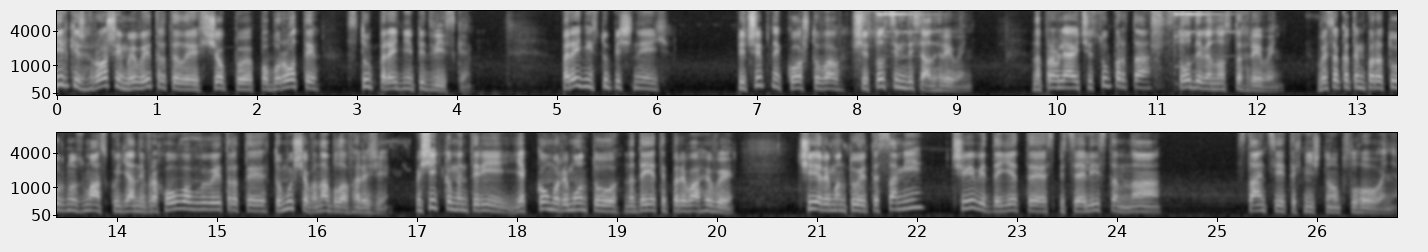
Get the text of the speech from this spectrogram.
Скільки ж грошей ми витратили, щоб е, побороти стук передньої підвіски? Передній ступічний підшипник коштував 670 гривень, направляючи супорта 190 гривень. Високотемпературну змазку я не враховував витрати, тому що вона була в гаражі. Пишіть коментарі, якому ремонту надаєте переваги ви. Чи ремонтуєте самі, чи віддаєте спеціалістам на станції технічного обслуговування.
